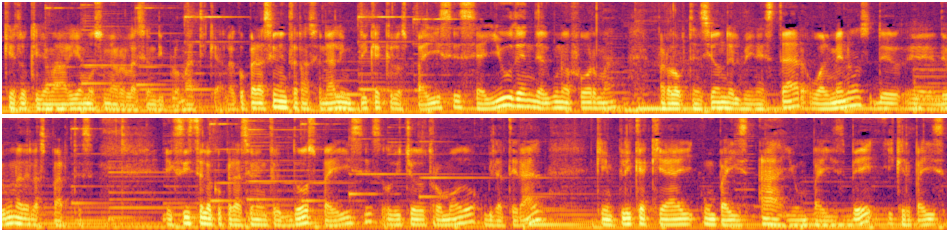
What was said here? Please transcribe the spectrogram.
que es lo que llamaríamos una relación diplomática. La cooperación internacional implica que los países se ayuden de alguna forma para la obtención del bienestar o al menos de, eh, de una de las partes. Existe la cooperación entre dos países, o dicho de otro modo, bilateral, que implica que hay un país A y un país B y que el país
